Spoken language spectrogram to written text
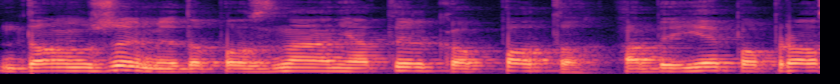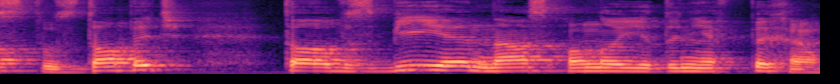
dążymy do poznania tylko po to, aby je po prostu zdobyć, to wzbije nas ono jedynie w pychę,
